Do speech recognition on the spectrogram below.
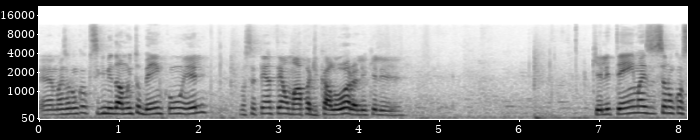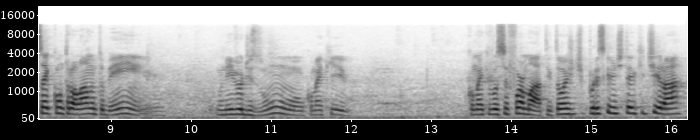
é, mas eu nunca consegui me dar muito bem com ele. Você tem até um mapa de calor ali que ele que ele tem, mas você não consegue controlar muito bem o nível de zoom, como é que como é que você formata. Então a gente, por isso que a gente teve que tirar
